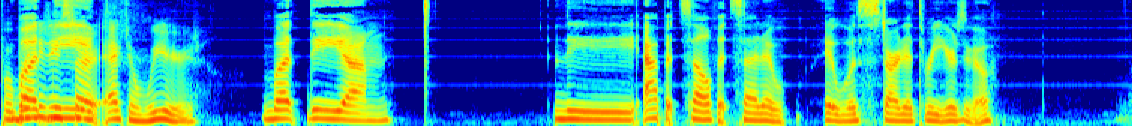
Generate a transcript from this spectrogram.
But, But when did he start acting weird? But the um, the app itself, it said it it was started three years ago. Wow.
